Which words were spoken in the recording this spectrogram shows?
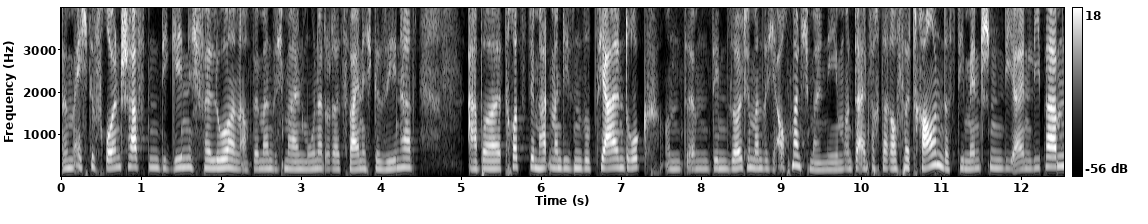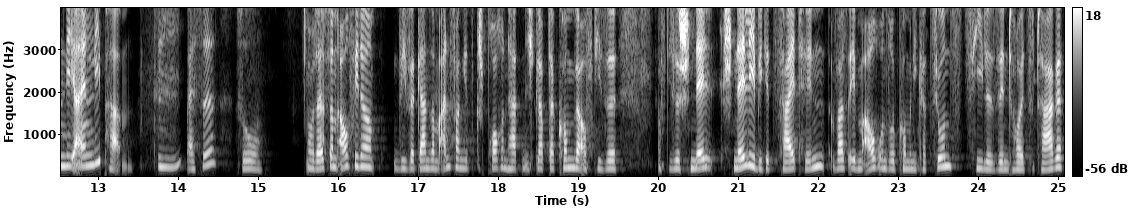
Ähm, echte Freundschaften, die gehen nicht verloren, auch wenn man sich mal einen Monat oder zwei nicht gesehen hat. Aber trotzdem hat man diesen sozialen Druck und ähm, den sollte man sich auch manchmal nehmen und da einfach darauf vertrauen, dass die Menschen, die einen lieb haben, die einen lieb haben. Weißt du? So. Aber da ist dann auch wieder, wie wir ganz am Anfang jetzt gesprochen hatten, ich glaube, da kommen wir auf diese, auf diese schnell, schnelllebige Zeit hin, was eben auch unsere Kommunikationsziele sind heutzutage.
